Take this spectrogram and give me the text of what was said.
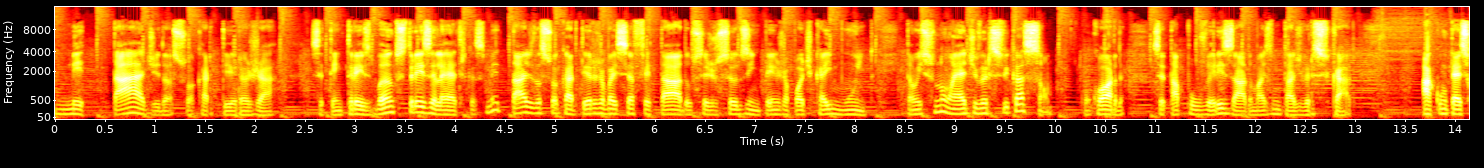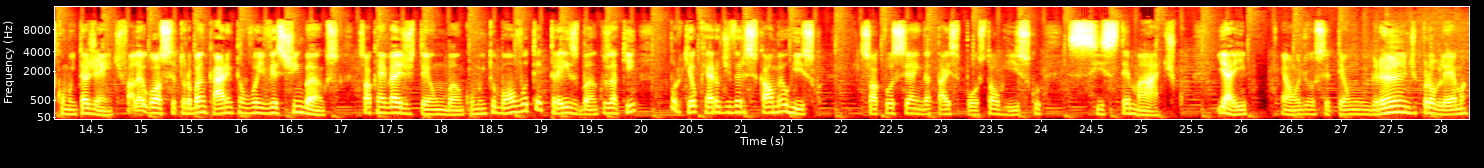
metade da sua carteira já. Você tem três bancos, três elétricas, metade da sua carteira já vai ser afetada, ou seja, o seu desempenho já pode cair muito. Então isso não é diversificação, concorda? Você está pulverizado, mas não está diversificado acontece com muita gente. Fala, eu gosto do setor bancário, então vou investir em bancos. Só que ao invés de ter um banco muito bom, vou ter três bancos aqui, porque eu quero diversificar o meu risco. Só que você ainda está exposto ao risco sistemático. E aí é onde você tem um grande problema,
